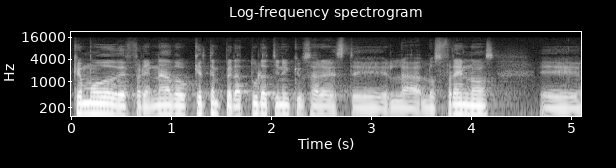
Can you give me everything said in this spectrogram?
qué modo de frenado, qué temperatura tiene que usar este, la- los frenos, eh,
